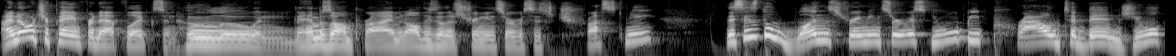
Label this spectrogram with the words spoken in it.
I know what you're paying for Netflix and Hulu and Amazon Prime and all these other streaming services. Trust me, this is the one streaming service you will be proud to binge. You will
